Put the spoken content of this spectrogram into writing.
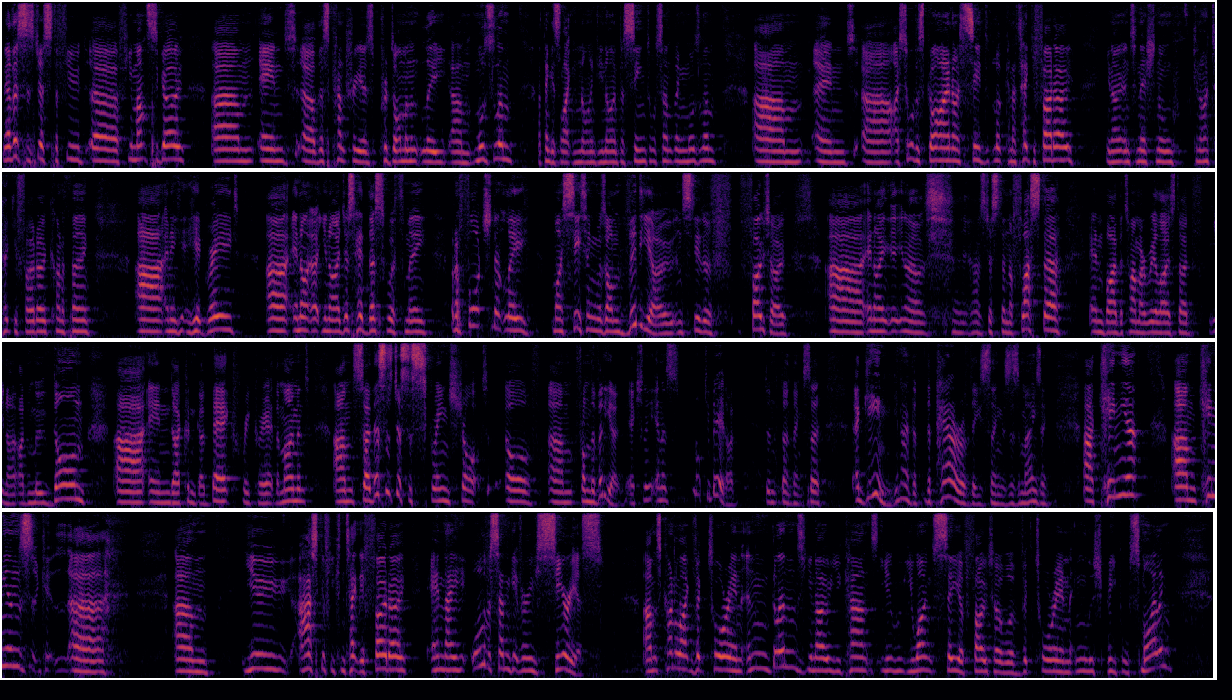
Now, this is just a few, uh, few months ago, um, and uh, this country is predominantly um, Muslim. I think it's like 99% or something Muslim. Um, and uh, I saw this guy and I said, Look, can I take your photo? You know, international, can I take your photo kind of thing? Uh, and he, he agreed. Uh, and I, you know, I just had this with me, but unfortunately, my setting was on video instead of photo, uh, and I, you know, I was just in a fluster. And by the time I realised I'd, you know, I'd moved on, uh, and I couldn't go back, recreate the moment. Um, so this is just a screenshot of um, from the video, actually, and it's not too bad. I don't think so. Again, you know, the, the power of these things is amazing. Uh, Kenya, um, Kenyans, uh, um, you ask if you can take their photo, and they all of a sudden get very serious. Um, it's kind of like Victorian England. You know, you can't, you, you won't see a photo of Victorian English people smiling.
